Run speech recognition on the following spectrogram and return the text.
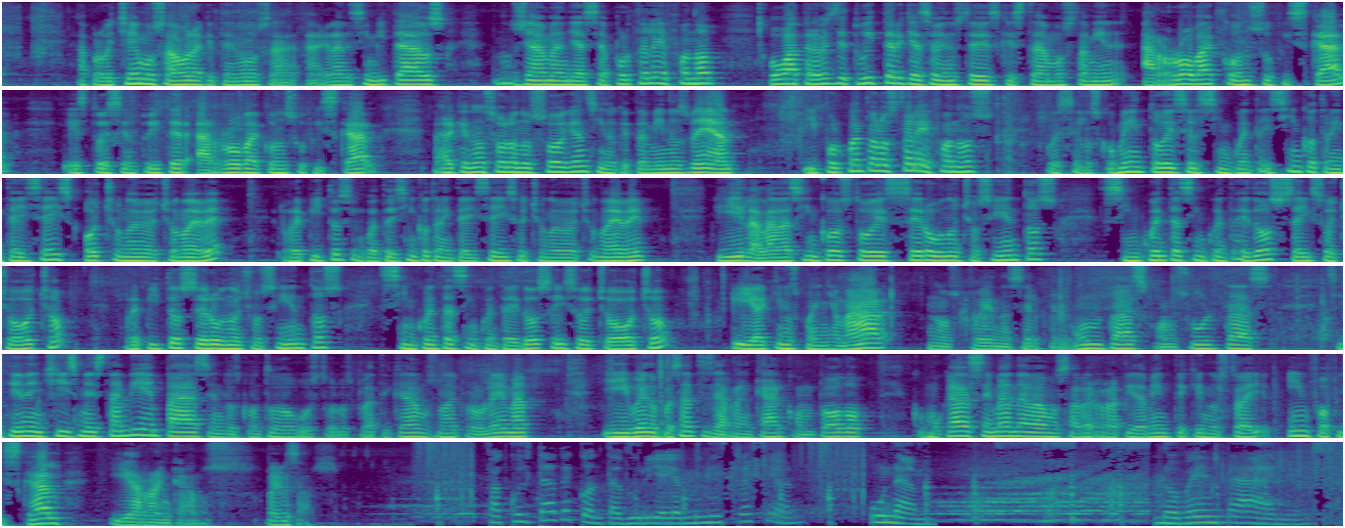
Aprovechemos ahora que tenemos a, a grandes invitados, nos llaman ya sea por teléfono o a través de Twitter, ya saben ustedes que estamos también arroba con su fiscal, esto es en Twitter, arroba con su fiscal, para que no solo nos oigan, sino que también nos vean. Y por cuanto a los teléfonos, pues se los comento, es el 5536-8989, repito, 5536-8989, y la alada sin costo es 01800 5052 688, repito, 01800 5052 688, y aquí nos pueden llamar, nos pueden hacer preguntas, consultas, si tienen chismes también, pásenlos con todo gusto, los platicamos, no hay problema. Y bueno, pues antes de arrancar con todo, como cada semana vamos a ver rápidamente qué nos trae Info Fiscal y arrancamos. Regresamos. Facultad de Contaduría y Administración. UNAM. 90 años.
